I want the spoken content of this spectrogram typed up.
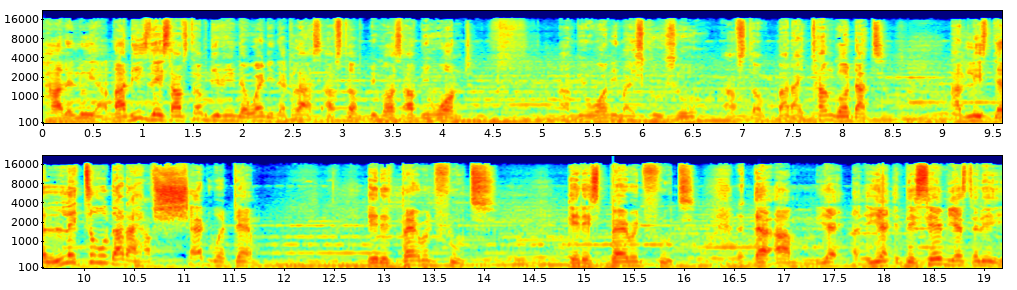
Hallelujah. But these days, I've stopped giving the word in the class. I've stopped because I've been warned. I've been warned in my school, so I've stopped. But I thank God that at least the little that I have shared with them, it is bearing fruit. It is bearing fruit. Uh, um, yeah, yeah. The same yesterday,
